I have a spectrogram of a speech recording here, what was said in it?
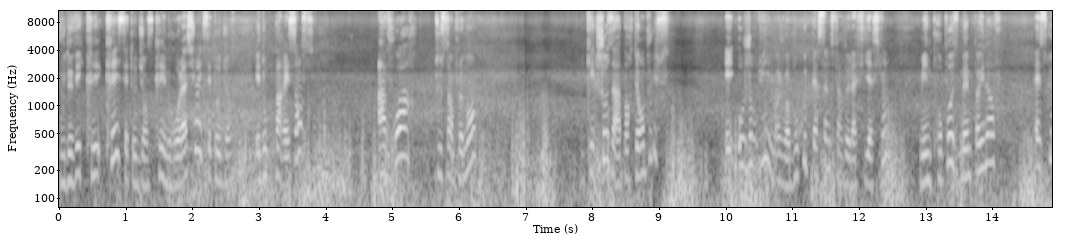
vous devez créer, cette audience, créer une relation avec cette audience. Et donc par essence, avoir tout simplement quelque chose à apporter en plus. Et aujourd'hui, moi je vois beaucoup de personnes faire de l'affiliation, mais ils ne proposent même pas une offre. Est-ce que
